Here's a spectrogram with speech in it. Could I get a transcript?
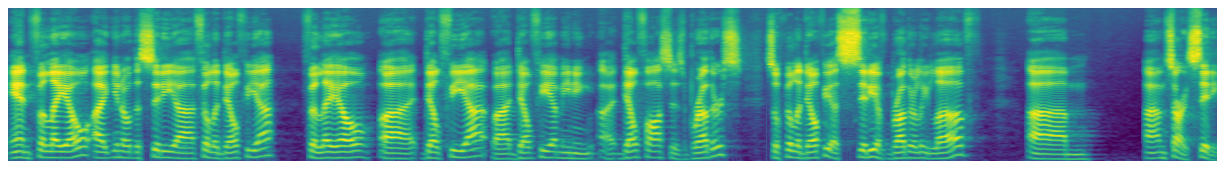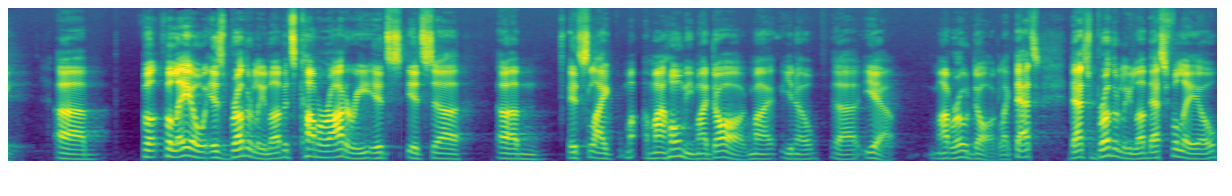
and phileo, uh, you know, the city uh, Philadelphia, phileo, uh, Delphia, uh, Delphia meaning Delphos is brothers. So Philadelphia, a city of brotherly love. Um, I'm sorry, city. Uh, phileo is brotherly love. It's camaraderie. It's it's uh, um, it's like my, my, homie, my dog, my you know, uh, yeah, my road dog. Like that's that's brotherly love. That's phileo.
